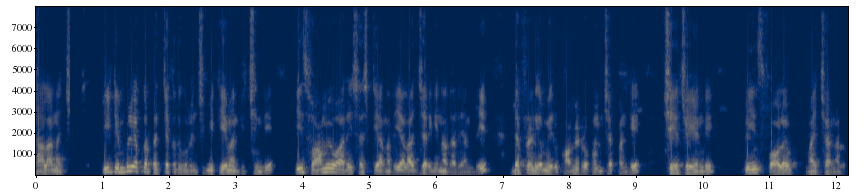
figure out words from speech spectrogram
చాలా నచ్చింది. ఈ టెంపుల్ యొక్క ప్రత్యేకత గురించి మీకు ఏమనిపించింది? ఈ స్వామివారి షష్ఠి అన్నది ఎలా జరిగినది అన్నది డెఫినెట్గా మీరు కామెంట్ రూపంలో చెప్పండి. షేర్ చేయండి. Please follow my channel.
